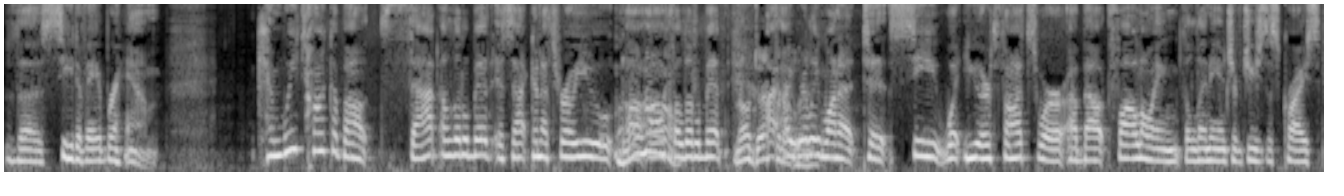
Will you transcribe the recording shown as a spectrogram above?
the seed of Abraham. Can we talk about that a little bit? Is that going to throw you No, uh, no, off no. a little bit? No, I, I really wanted to see what your thoughts were about following the lineage of Jesus Christ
